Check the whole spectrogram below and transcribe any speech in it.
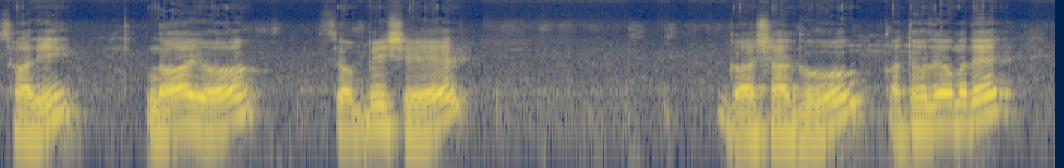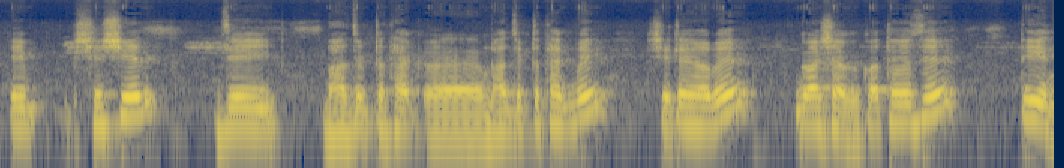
সরি, নয় ও চব্বিশের গসাগু কত হলো আমাদের? এই শেষের যেই ভাজকটা থাক ভাজকটা থাকবে, সেটাই হবে গসাগু। কত হয়েছে? তিন।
